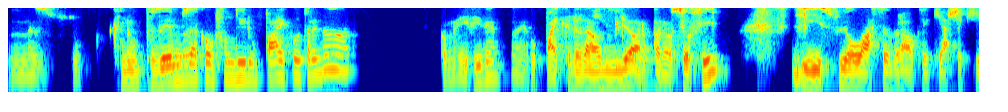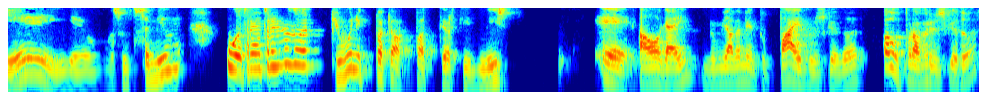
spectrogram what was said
Mas o que não podemos é confundir o pai com o treinador. Como é evidente, é? O pai quererá o melhor para o seu filho, e isso ele lá saberá o que é que acha que é, e é um assunto de família. O outro é o treinador, que o único papel que pode ter tido nisto é alguém, nomeadamente o pai do jogador, ou o próprio jogador,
